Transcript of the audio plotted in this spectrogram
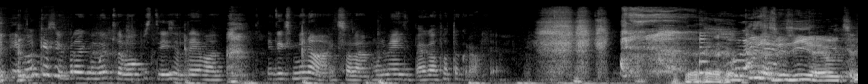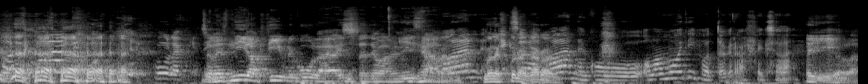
ja ma hakkasin praegu mõtlema hoopis teisel teemal. näiteks mina, eks ole, mulle meeldib väga fotograafia. Kuidas me siia jõudsime? kuulake. sa oled nii aktiivne kuulaja, issand jumal, nii hea. olen, Ma oleks eks ole, ma olen nagu omamoodi fotograaf, eks ole. ei ole.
